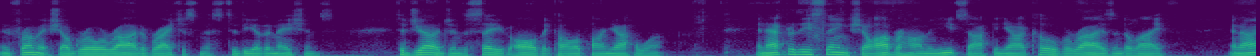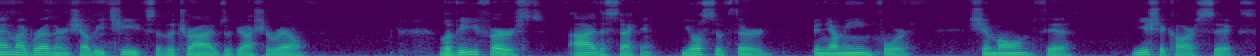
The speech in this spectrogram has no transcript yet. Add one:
and from it shall grow a rod of righteousness to the other nations, to judge and to save all that call upon Yahweh. And after these things shall Abraham and Yitzhak and Yaakov arise into life, and I and my brethren shall be chiefs of the tribes of Yasharel. Levi first, I the second, Yosef third, Benjamin fourth, Shimon fifth, Yishakar sixth,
